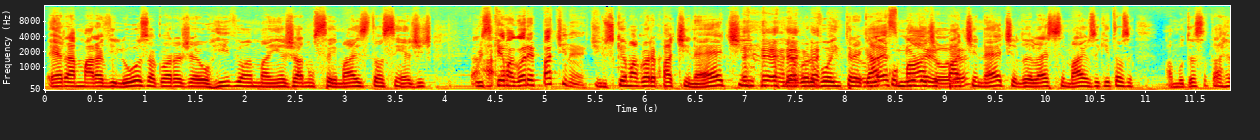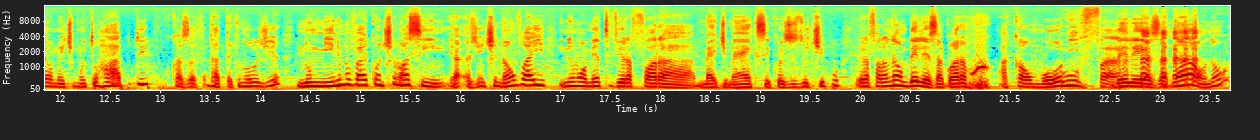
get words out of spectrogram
era maravilhoso, agora já é horrível, amanhã já não sei mais. Então, assim, a gente. O esquema agora é patinete. O esquema agora é patinete, e agora eu vou entregar comida mile, de né? patinete, the last mile, isso aqui. Então, assim, a mudança está realmente muito rápido e, por causa da, da tecnologia, no mínimo vai continuar assim. A, a gente não vai, em nenhum momento, virar fora Mad Max e coisas do tipo, virar falar, não, beleza, agora acalmou. Ufa. Beleza. Não, não.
